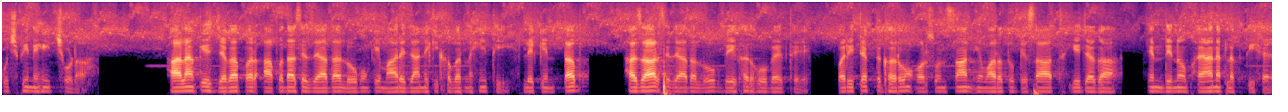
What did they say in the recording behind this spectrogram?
कुछ भी नहीं छोड़ा। हालाँकि इस जगह पर आपदा से ज़्यादा लोगों के मारे जाने की खबर नहीं थी, लेकिन तब हज़ार से ज़्यादा लोग बेघर हो गए थे। परित्यक्त घरों और सुनसान इमारतों के साथ ये जगह इन दिनों भयानक लगती है।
